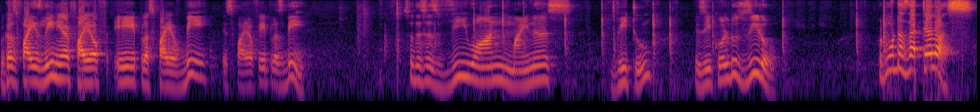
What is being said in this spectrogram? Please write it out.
because phi is linear, phi of A plus phi of B is phi of A plus B. So this is V1 minus V2 is equal to 0. But what does that tell us?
